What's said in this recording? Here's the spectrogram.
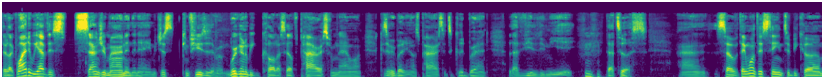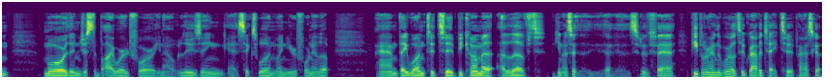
They're like, why do we have this Saint Germain in the name? It just confuses everyone. We're going to be call ourselves Paris from now on because everybody knows Paris. It's a good brand. La Ville Lumière. that's us. And so they want this team to become more than just a byword for you know losing uh, six uh, one when you're four 0 up. Um, they wanted to become a, a loved, you know, sort of uh, people around the world to gravitate to Parisco.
